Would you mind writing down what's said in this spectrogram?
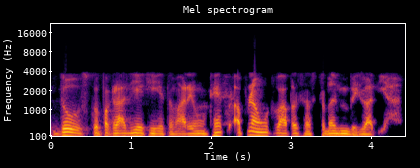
دو اس کو پکڑا دیے کہ یہ تمہارے اونٹ ہیں، تو اپنا اونٹ واپس استبل میں بھجوا دیا۔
